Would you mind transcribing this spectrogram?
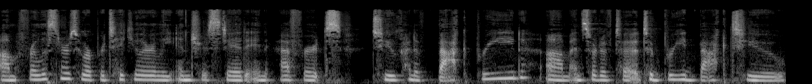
Um, for listeners who are particularly interested in efforts to kind of backbreed um, and sort of to, to breed back to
